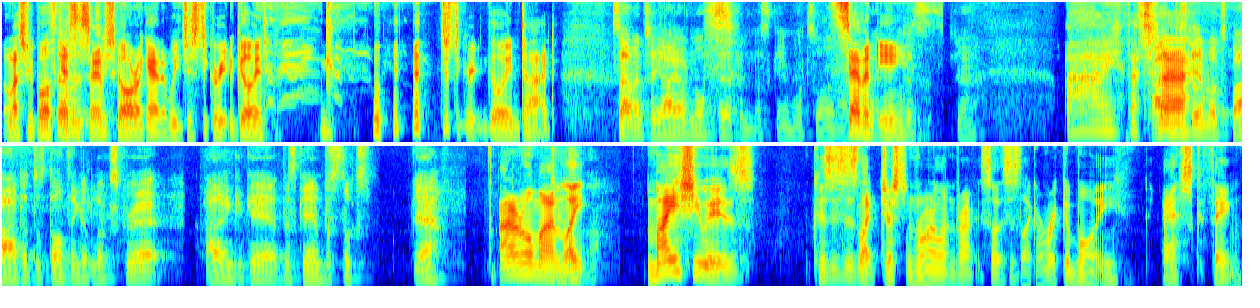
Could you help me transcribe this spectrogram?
Unless we both guess the same score again and we just agree to go in. just agree to go in tied. 70. I have no faith in this game whatsoever. 70. I this- yeah. Aye, that's I fair. this uh, game looks bad. I just don't think it looks great. I think again, this game just looks, yeah. I don't know, man. Like, my issue is because this is like Justin Roiland, right? So this is like a Rick and Morty esque thing.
